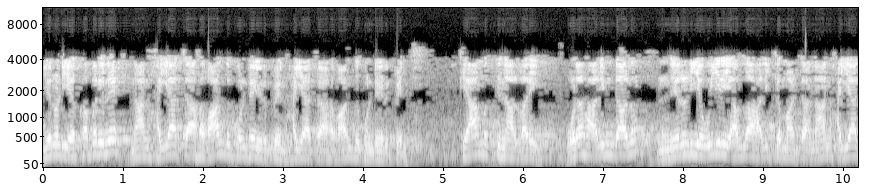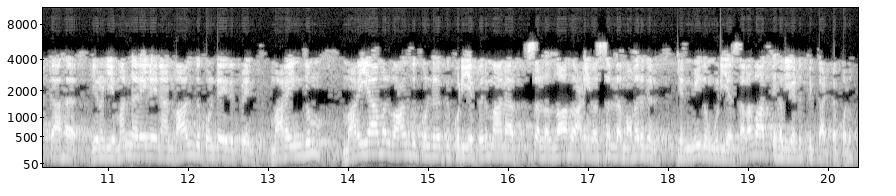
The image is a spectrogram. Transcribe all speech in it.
என்னுடைய கபரிலே நான் ஹையாத்தாக வாழ்ந்து கொண்டே இருப்பேன் ஹையாத்தாக வாழ்ந்து கொண்டே இருப்பேன். கியாமத்தினால் வரை உலக அழிந்தாலும் என்னுடைய உயிரை அல்லாஹ் அழிக்க மாட்டான். நான் ஹையாத்தாக என்னுடைய மண்ணறையிலே நான் வாழ்ந்து கொண்டே இருப்பேன். மறைந்தும் மறையாமல் வாழ்ந்து கொண்டிருக்கக்கூடிய பெருமானார் சல்லாஹு அலைஹி வசல்லம் அவர்கள் என் மீது உங்களுடைய செலவாத்துகள் எடுத்து காட்டப்படும்.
